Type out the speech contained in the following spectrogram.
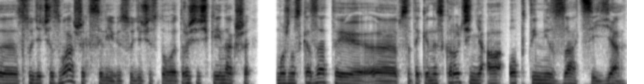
е, судячи з ваших слів і судячи з того, трошечки інакше можна сказати, все-таки не скорочення, а оптимізація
